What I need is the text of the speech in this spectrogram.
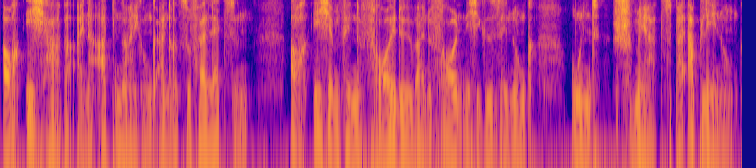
Auch ich habe eine Abneigung, andere zu verletzen. Auch ich empfinde Freude über eine freundliche Gesinnung und Schmerz bei Ablehnung.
